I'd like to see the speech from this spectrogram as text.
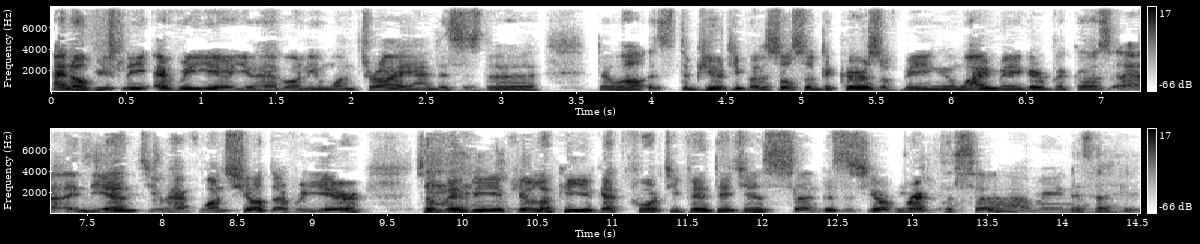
And obviously, every year you have only one try, and this is the, the well, it's the beauty, but it's also the curse of being a winemaker because uh, in the end you have one shot every year. So maybe if you're lucky, you get 40 vintages, and this is your yeah. practice. Huh? I mean, exactly.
